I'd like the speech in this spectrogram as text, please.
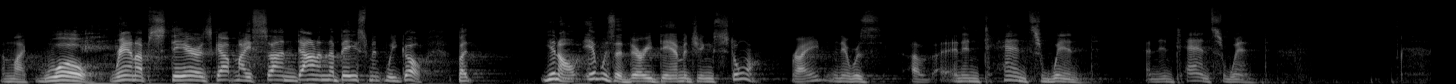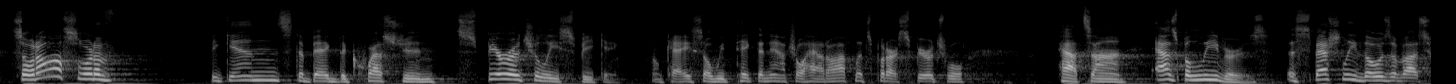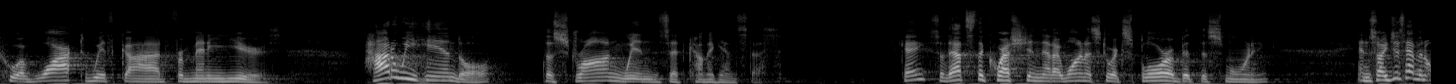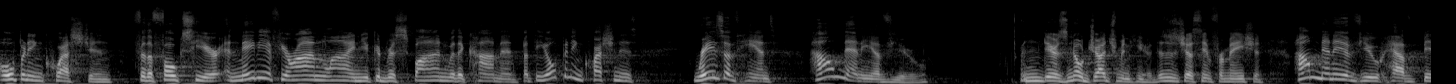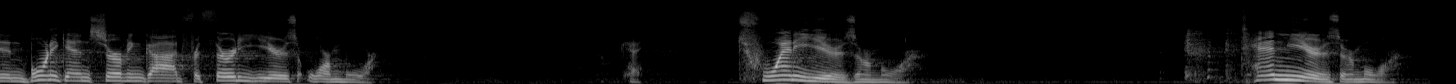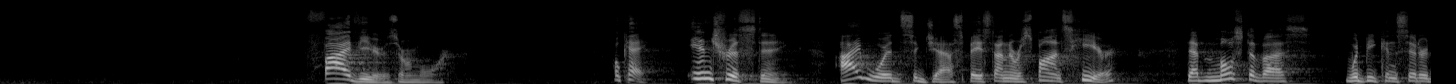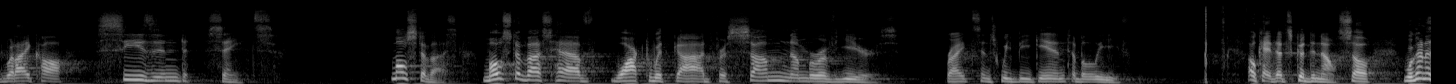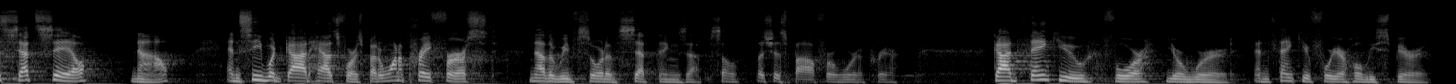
I'm like, whoa, ran upstairs, got my son, down in the basement we go. But, you know, it was a very damaging storm, right? And there was a, an intense wind, an intense wind. So it all sort of begins to beg the question, spiritually speaking. Okay, so we take the natural hat off, let's put our spiritual hats on. As believers, especially those of us who have walked with God for many years, how do we handle the strong winds that come against us? Okay, so that's the question that I want us to explore a bit this morning. And so I just have an opening question for the folks here. And maybe if you're online, you could respond with a comment. But the opening question is raise of hands how many of you, and there's no judgment here, this is just information, how many of you have been born again serving God for 30 years or more? Okay. 20 years or more. 10 years or more. Five years or more. Okay, interesting. I would suggest, based on the response here, that most of us would be considered what I call seasoned saints. Most of us. Most of us have walked with God for some number of years, right, since we began to believe. Okay, that's good to know. So we're going to set sail now and see what God has for us. But I want to pray first now that we've sort of set things up. So let's just bow for a word of prayer. God, thank you for your word and thank you for your Holy Spirit.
